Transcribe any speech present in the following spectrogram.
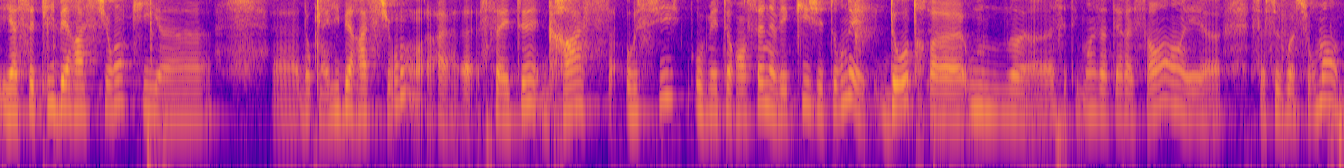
il y a cette libération qui... Euh, donc la libération, ça a été grâce aussi au metteur en scène avec qui j'ai tourné. D'autres où c'était moins intéressant et ça se voit sûrement.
